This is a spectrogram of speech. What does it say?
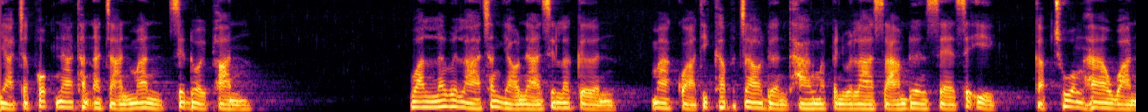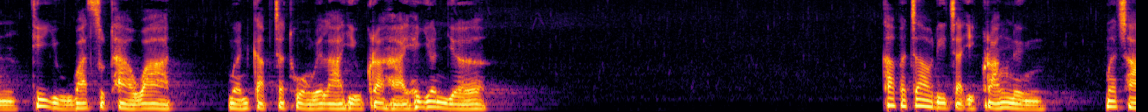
อยากจะพบหน้าท่านอาจารย์มั่นเสียโดยพลัน วันและเวลาช่างยาวนานเสียละเกิน มากกว่าที่ข้าพเจ้าเดินทางมาเป็นเวลาสามเดือนเศษเสียอีก กับช่วงห้าวันที่อยู่วัดสุทาวาสเหมือนกับจะทวงเวลาหิวกระหายให้เย่นเยอะข้าพเจ้าดีใจอีกครั้งหนึ่ง เมื่อเช้า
